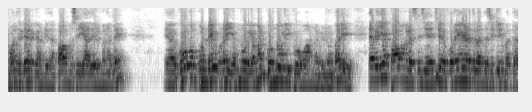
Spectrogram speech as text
பிறந்துக்கிட்டே இருக்க வேண்டியதான் பாவம் செய்யாத மனமே. கோபம் கொண்டே உன்னை எம் எமன் கொண்டோடி போவான் அப்படின்ற மாதிரி நிறைய பாவங்களை செஞ்சு செஞ்சு ஒரே இடத்துல அந்த சிற்றின்பத்தை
